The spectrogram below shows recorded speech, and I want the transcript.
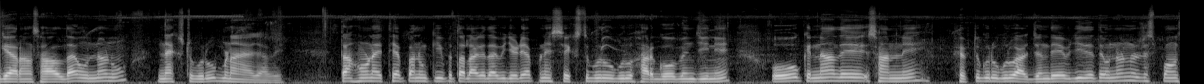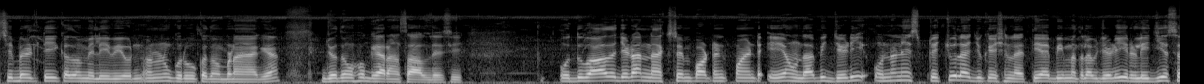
11 ਸਾਲ ਦਾ, ਉਹਨਾਂ ਨੂੰ ਨੈਕਸਟ ਗੁਰੂ ਬਣਾਇਆ ਜਾਵੇ। ਤਾਂ ਹੁਣ ਇੱਥੇ ਆਪਾਂ ਨੂੰ ਕੀ ਪਤਾ ਲੱਗਦਾ ਵੀ ਜਿਹੜੇ ਆਪਣੇ 6th ਗੁਰੂ ਗੁਰੂ ਹਰਗੋਬਿੰਦ ਜੀ ਨੇ, ਉਹ ਕਿੰਨਾਂ ਦੇ ਸਨ ਨੇ? 5th ਗੁਰੂ ਗੁਰੂ ਅਰਜਨ ਦੇਵ ਜੀ ਦੇ ਤੇ ਉਹਨਾਂ ਨੂੰ ਰਿਸਪੌਂਸਿਬਿਲਟੀ ਕਦੋਂ ਮਿਲੀ ਵੀ ਉਹਨਾਂ ਨੂੰ ਗੁਰੂ ਕਦੋਂ ਬਣਾਇਆ ਗਿਆ? ਜਦੋਂ ਉਹ 11 ਸਾਲ ਦੇ ਸੀ। ਉਦੋਂ ਬਾਅਦ ਜਿਹੜਾ ਨੈਕਸਟ ਇੰਪੋਰਟੈਂਟ ਪੁਆਇੰਟ ਇਹ ਆਉਂਦਾ ਵੀ ਜਿਹੜੀ ਉਹਨਾਂ ਨੇ ਸਪਿਰਚੁਅਲ ਐਜੂਕੇਸ਼ਨ ਲੈਤੀ ਹੈ, ਵੀ ਮਤਲਬ ਜਿਹੜੀ ਰਿਲੀਜੀਅਸ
